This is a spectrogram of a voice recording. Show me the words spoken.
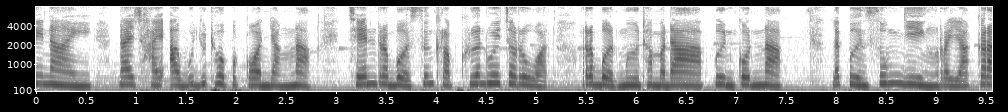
ตินัยได้ใช้อาวุธยุโทโธปกรณ์อย่างหนัก เช่น ระเบิดซึ่งขับเคลื่อนด้วยจรวด ระเบิดมือธรรมดา ปืนกลหนัก และปืนซุ่มยิงระยะไกล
